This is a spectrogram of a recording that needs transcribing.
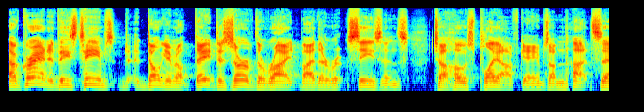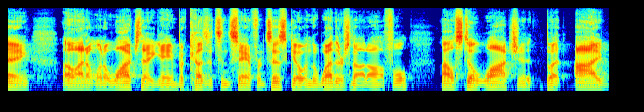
now granted, these teams don't get me wrong; they deserve the right by their seasons to host playoff games. I'm not saying, oh, I don't want to watch that game because it's in San Francisco and the weather's not awful. I'll still watch it, but I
